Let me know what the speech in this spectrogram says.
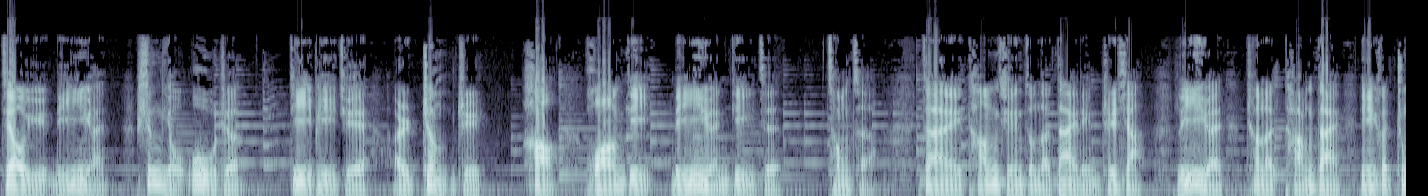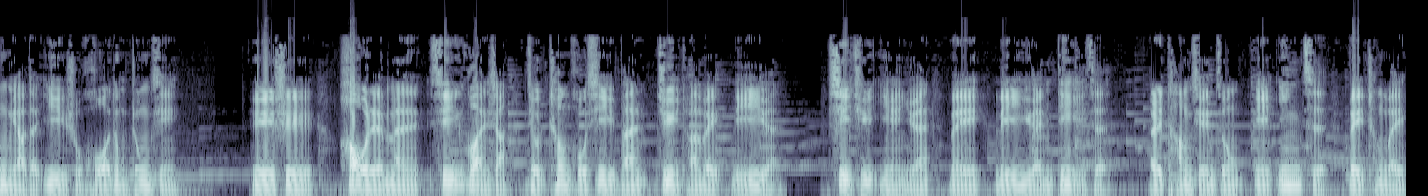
交于梨园。生有物者，帝必决而正之，号皇帝梨园弟子。从此，在唐玄宗的带领之下。梨园成了唐代一个重要的艺术活动中心，于是后人们习惯上就称呼戏班剧团为梨园，戏曲演员为梨园弟子，而唐玄宗也因此被称为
